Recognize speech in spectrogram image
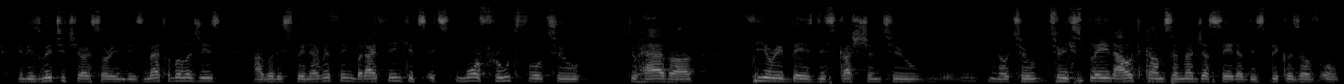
in these literatures or in these methodologies. I will explain everything, but I think it's, it's more fruitful to, to have a theory-based discussion to, you know, to, to explain outcomes and not just say that it's because of, of,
